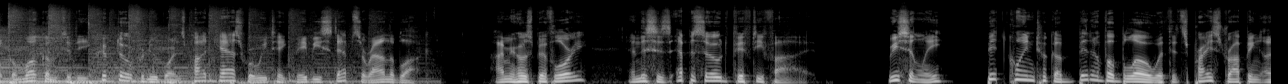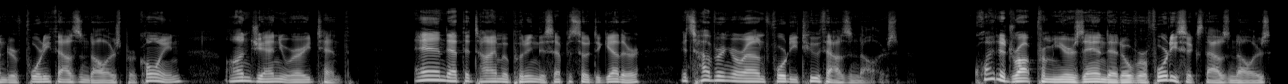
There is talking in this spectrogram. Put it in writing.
and welcome to the Crypto for Newborns podcast, where we take baby steps around the block. I'm your host, Biff Laurie, and this is episode 55. Recently, Bitcoin took a bit of a blow with its price dropping under $40,000 per coin on January 10th. And at the time of putting this episode together, it's hovering around $42,000. Quite a drop from year's end at over $46,000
